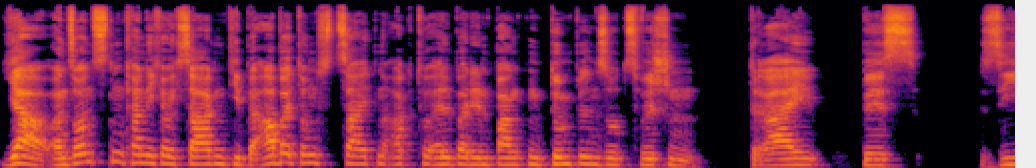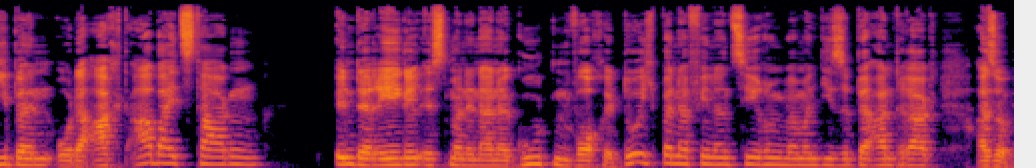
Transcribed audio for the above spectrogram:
Ja, ansonsten kann ich euch sagen, die Bearbeitungszeiten aktuell bei den Banken dümpeln so zwischen drei bis sieben oder acht Arbeitstagen. In der Regel ist man in einer guten Woche durch bei einer Finanzierung, wenn man diese beantragt. Also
